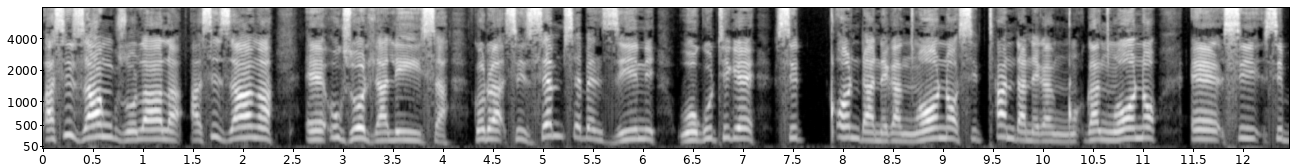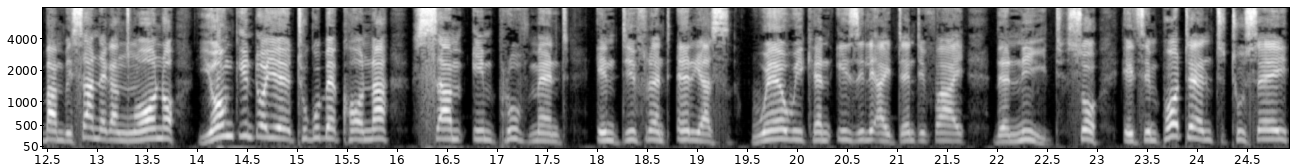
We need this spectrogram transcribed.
asizanga ukuzolala asizanga eh, ukuzodlalisa kodwa sisemsebenzini wokuthi ke siqondane kangcono sithandane kangcono eh sibambisane kangcono. Yonke into yethu kube khona some improvement in different areas where we can easily identify the need. So it's important to say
